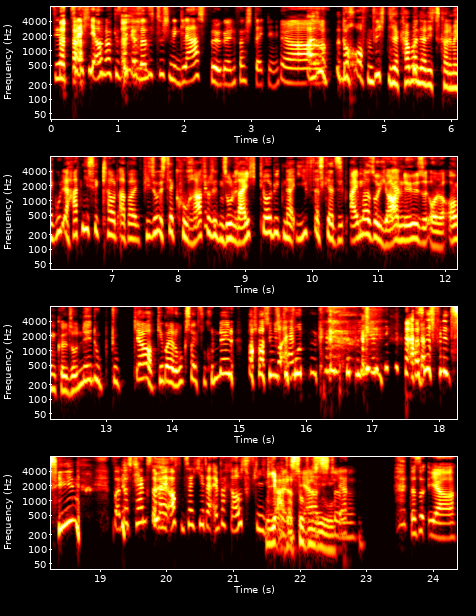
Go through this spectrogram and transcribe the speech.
sie hat tatsächlich auch noch gesagt, er soll sich zwischen den Glasvögeln verstecken. Ja. Also doch offensichtlich, da kann man ja nichts klauen. Ich meine, gut, er hat nichts geklaut, aber wieso ist der Kurator denn so leichtgläubig naiv, dass der einmal so, ja, Ja. nee, so- oder Onkel so, nee, du, du, ja, geh mal deinen Rucksack suchen. Nee, ach, hast ihn nicht Vor gefunden, kein Problem. Was ist das für eine 10? Vor allem das Fenster war ja offen, hätte jeder einfach rausfliegen Ja, das Ja, sowieso. stimmt. Das, ja,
